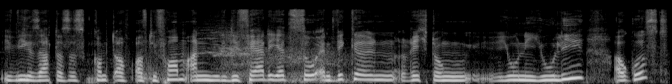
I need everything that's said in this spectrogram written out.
wie gesagt, das ist, kommt auch auf die Form an, die die Pferde jetzt so entwickeln Richtung Juni, Juli, August.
